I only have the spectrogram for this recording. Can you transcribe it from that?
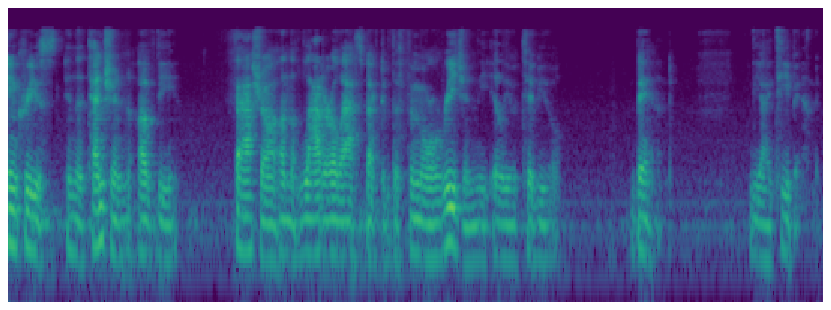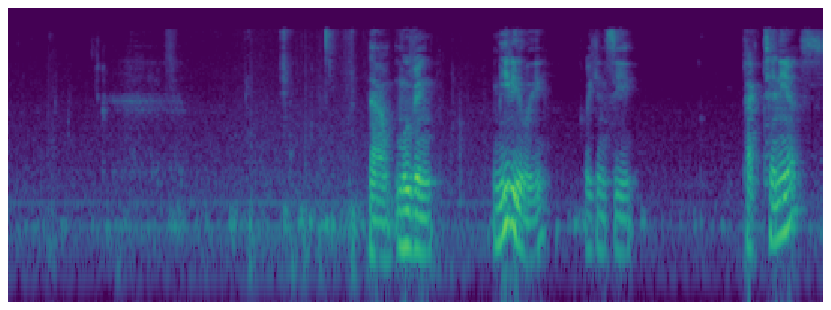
increase in the tension of the fascia on the lateral aspect of the femoral region, the iliotibial band, the IT band. Now, moving medially, we can see pectineus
